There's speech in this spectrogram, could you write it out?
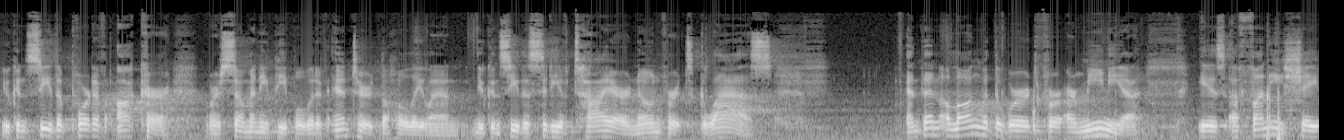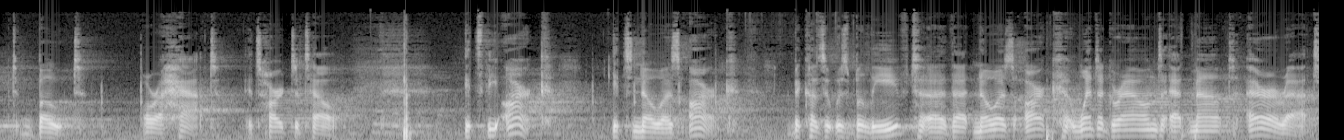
you can see the port of Acre, where so many people would have entered the Holy Land. You can see the city of Tyre, known for its glass. And then, along with the word for Armenia, is a funny shaped boat or a hat. It's hard to tell. It's the ark. It's Noah's ark because it was believed uh, that Noah's ark went aground at Mount Ararat,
